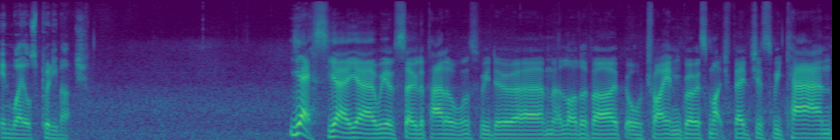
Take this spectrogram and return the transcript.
in Wales, pretty much? Yes, yeah, yeah. We have solar panels. We do um, a lot of our, or try and grow as much veg as we can.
